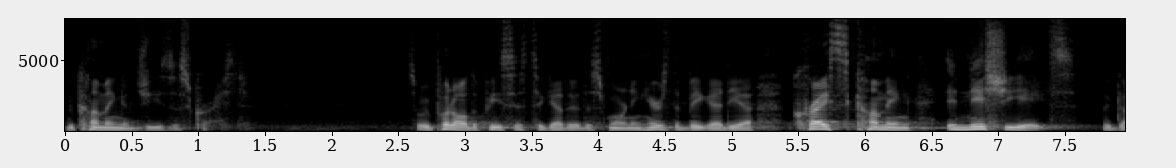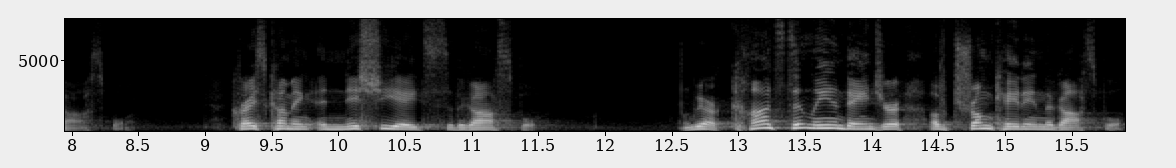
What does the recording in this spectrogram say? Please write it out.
The coming of Jesus Christ. So we put all the pieces together this morning. Here's the big idea Christ's coming initiates the gospel. Christ's coming initiates the gospel. We are constantly in danger of truncating the gospel.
